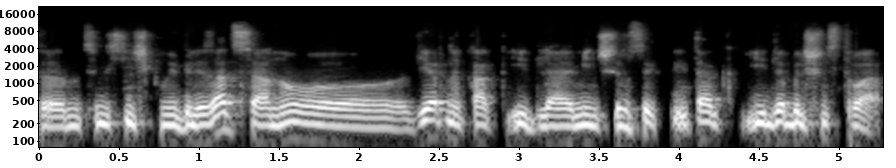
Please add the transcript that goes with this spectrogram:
националистической мобилизации, оно верно как и для меньшинств, и так и для большинства.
